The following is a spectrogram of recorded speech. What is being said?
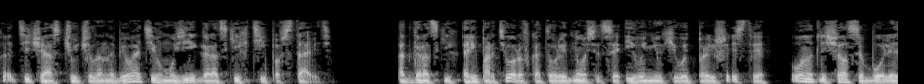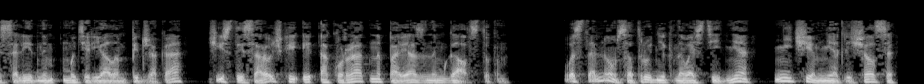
«Хоть сейчас чучело набивать и в музей городских типов ставить». От городских репортеров, которые носятся и вынюхивают происшествия, он отличался более солидным материалом пиджака чистой сорочкой и аккуратно повязанным галстуком. В остальном сотрудник новостей дня ничем не отличался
